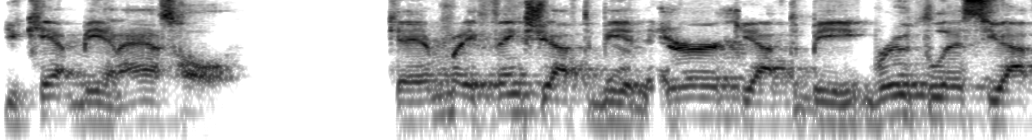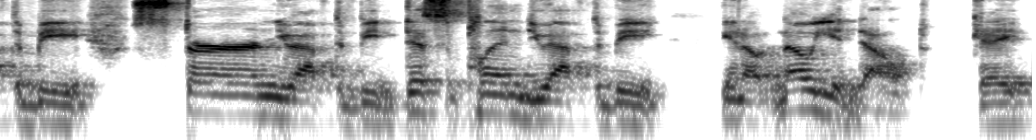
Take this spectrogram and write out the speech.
you can't be an asshole. Okay, everybody thinks you have to be a jerk, you have to be ruthless, you have to be stern, you have to be disciplined, you have to be, you know, no, you don't. Okay,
